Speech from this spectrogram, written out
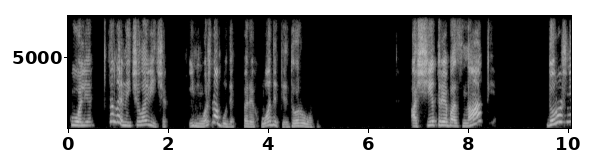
колір, зелений чоловічок, і можна буде переходити дорогу. А ще треба знати дорожні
